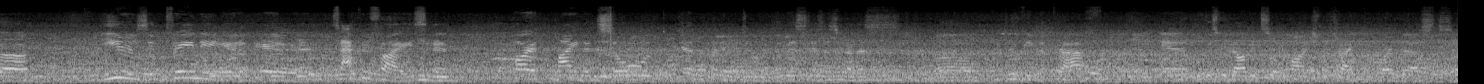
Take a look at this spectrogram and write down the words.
uh, years of training and, and sacrifice and heart, mind, and soul to get into the business as well as uh, improving the craft. And because we love it so much, we try to do our best. So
